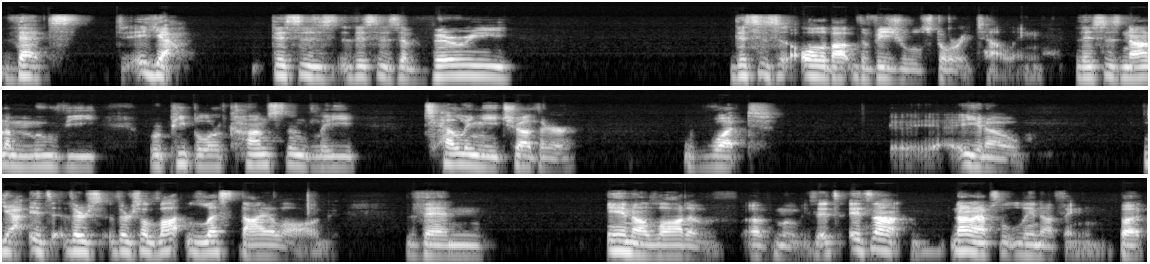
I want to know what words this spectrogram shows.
that's yeah, this is this is a very this is all about the visual storytelling. This is not a movie where people are constantly telling each other what eh, you know yeah it's there's there's a lot less dialogue than in a lot of of movies. It's it's not not absolutely nothing but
